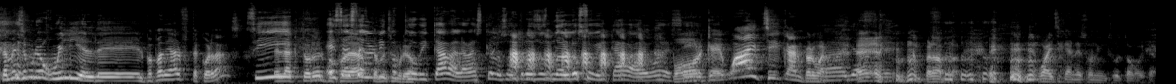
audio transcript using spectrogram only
También se murió Willy, el de el papá de Alf, ¿te acuerdas? Sí, El actor del papá ese de es Alf el también se único que ubicaba. La verdad es que los otros dos no los ubicaba, debo decir. Porque White Chicken, pero bueno. Ah, eh, perdón, perdón. White Chicken es un insulto feo.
